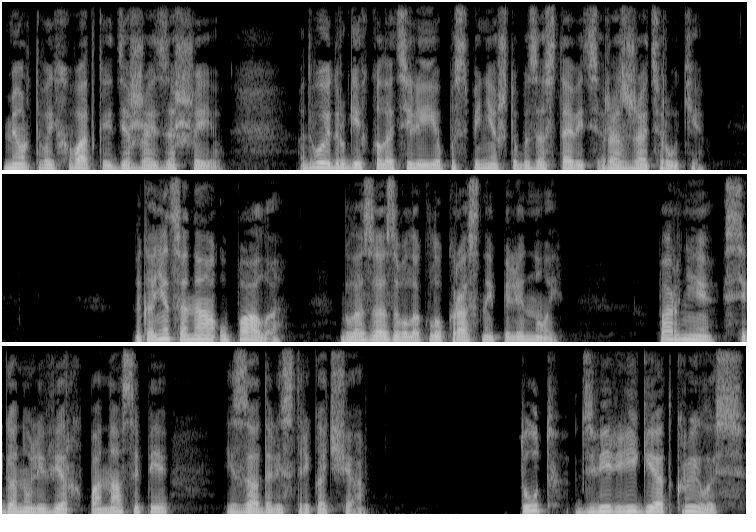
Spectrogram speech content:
мертвой хваткой держась за шею, а двое других колотили ее по спине, чтобы заставить разжать руки. Наконец она упала, глаза заволокло красной пеленой. Парни сиганули вверх по насыпи и задали стрекача. Тут дверь Риги открылась,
